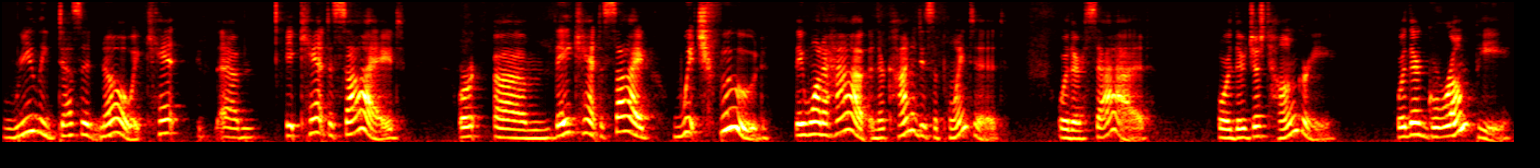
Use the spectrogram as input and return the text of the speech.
really doesn't know. It can't, um, it can't decide or um, they can't decide which food they want to have. And they're kind of disappointed or they're sad or they're just hungry or they're grumpy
